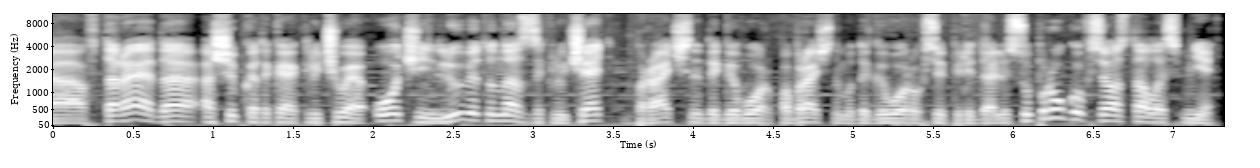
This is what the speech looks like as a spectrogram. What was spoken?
А, Вторая, да, ошибка такая ключевая. Очень любят у нас заключать брачный договор. По брачному договору все передали супругу, все осталось мне.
